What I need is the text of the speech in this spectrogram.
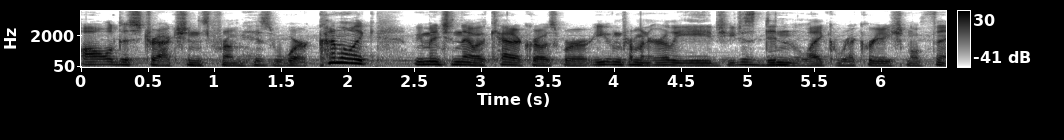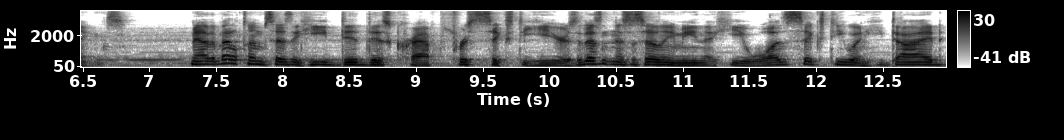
all distractions from his work. Kind of like we mentioned that with Katakros, where even from an early age, he just didn't like recreational things. Now, the Battle Tome says that he did this craft for 60 years. It doesn't necessarily mean that he was 60 when he died.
